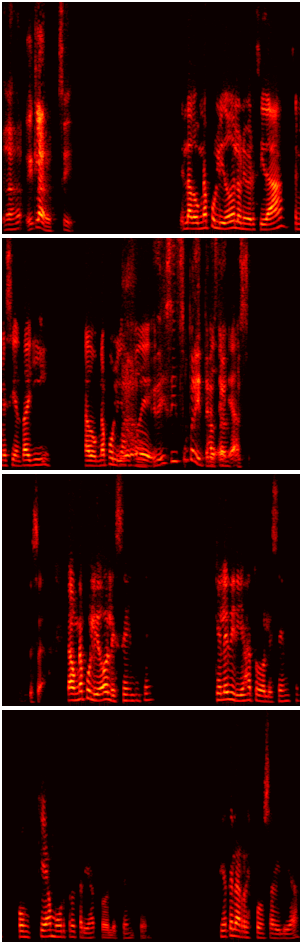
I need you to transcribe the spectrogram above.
Ajá, y claro, sí. La Dogna Pulido de la universidad se me sienta allí. La Dogna Pulido Wow, de, es súper a- eh, interesante eh, eso. o sea, la Dogna Pulido adolescente. ¿Qué le dirías a tu adolescente? ¿Con qué amor tratarías a tu adolescente? Fíjate la responsabilidad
